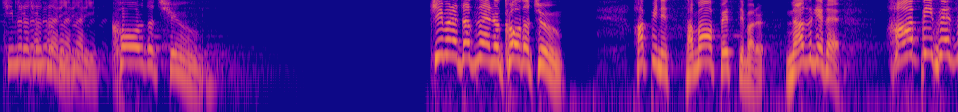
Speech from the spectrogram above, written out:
木村達成。コールチューン。木村達成のコールチューン。ハピネスサマーフェスティバル。名付けてハッピーフェス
